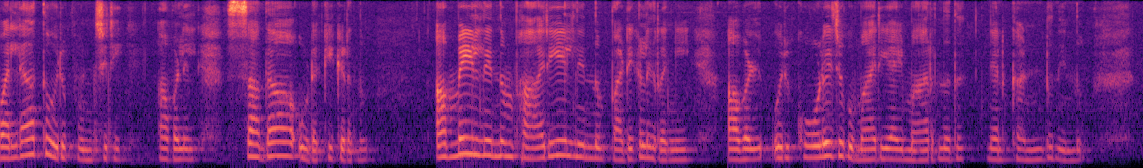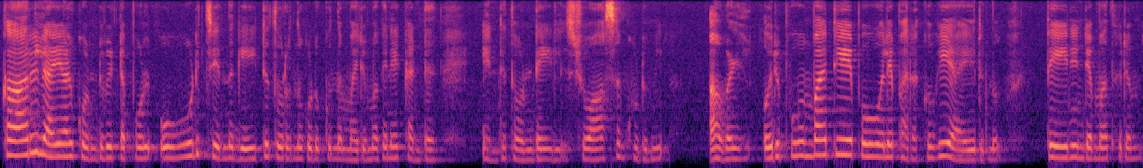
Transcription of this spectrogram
വല്ലാത്ത ഒരു പുഞ്ചിരി അവളിൽ സദാ ഉടക്കിക്കിടന്നു അമ്മയിൽ നിന്നും ഭാര്യയിൽ നിന്നും പടികളിറങ്ങി അവൾ ഒരു കോളേജ് കുമാരിയായി മാറുന്നത് ഞാൻ കണ്ടു നിന്നു. കാറിൽ അയാൾ കൊണ്ടുവിട്ടപ്പോൾ ഓടിച്ചെന്ന് ഗേറ്റ് തുറന്നു കൊടുക്കുന്ന മരുമകനെ കണ്ട് എന്റെ തൊണ്ടയിൽ ശ്വാസം കുടുങ്ങി. അവൾ ഒരു പൂമ്പാറ്റയെ പോലെ പറക്കുകയായിരുന്നു. തേനിന്റെ മധുരം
